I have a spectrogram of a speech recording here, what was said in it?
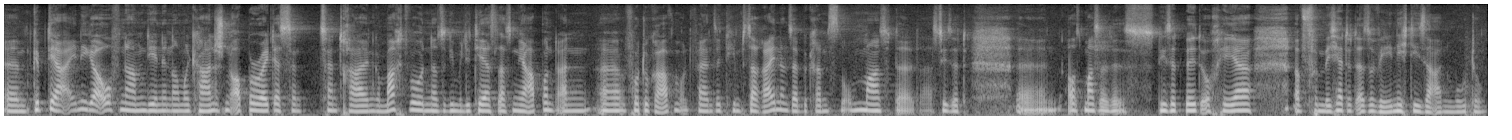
Ähm, gibt ja einige Aufnahmen, die in den amerikanischen Operator-Zentralen gemacht wurden. Also die Militärs lassen ja ab und an äh, Fotografen und Fernsehteams da rein in sehr begrenzten Ummaß. Da, da ist dieses äh, Ausmaße des, dieses Bild auch her. für mich hat es also wenig diese Anmutung.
